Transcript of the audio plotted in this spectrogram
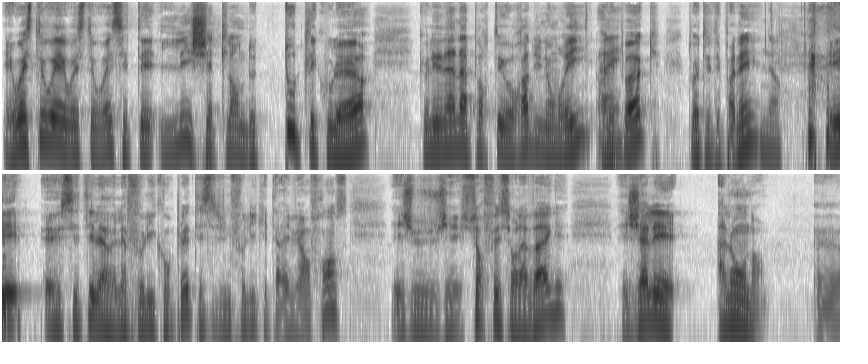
Et Westaway et Westaway, c'était les Shetland de toutes les couleurs que les nanas portaient au ras du nombril à Ouais. l'époque. Toi, tu n'étais pas né. Non. Et euh, c'était la, la folie complète. Et c'est une folie qui est arrivée en France. Et j'ai surfé sur la vague. Et j'allais à Londres euh,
